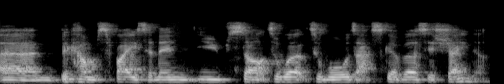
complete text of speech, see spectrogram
um, becomes face, and then you start to work towards Asuka versus Shayna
